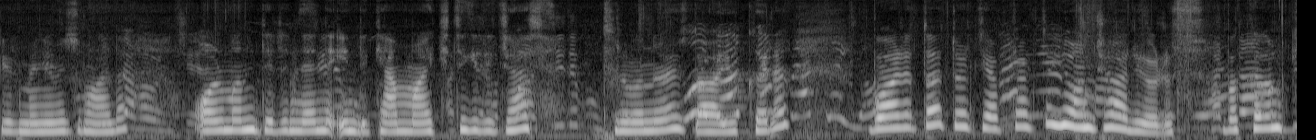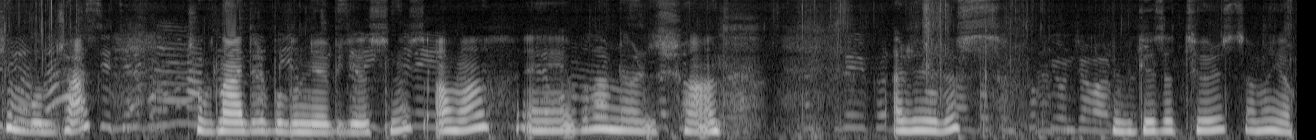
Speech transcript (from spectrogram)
bir menümüz vardı. Ormanın derinlerine indik yani markete gideceğiz. Tırmanıyoruz daha yukarı. Bu arada dört yaprakta yonca arıyoruz. Bakalım kim bulacağız. Çok nadir bulunuyor biliyorsunuz ama e, bulamıyoruz şu an. Arıyoruz. Bir göz atıyoruz ama yok.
